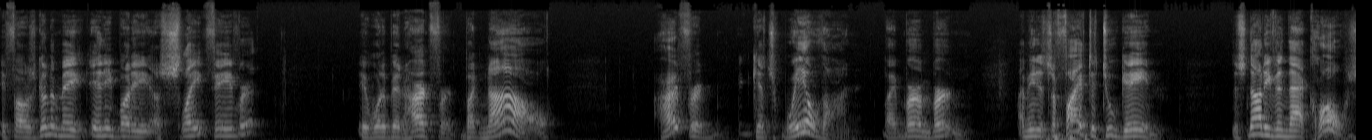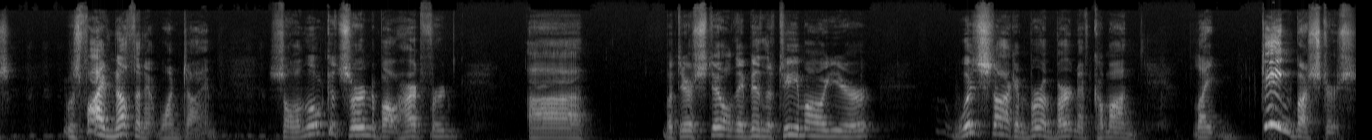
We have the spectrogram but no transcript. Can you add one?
if I was going to make anybody a slate favorite, it would have been Hartford. But now, Hartford gets wailed on by Burn Burton. I mean, it's a five to two game. It's not even that close. It was five nothing at one time. So I'm a little concerned about Hartford. Uh, but they're still they've been the team all year. Woodstock and Burr and Burton have come on like gangbusters.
